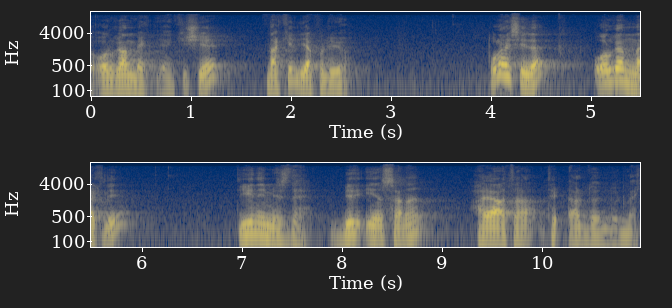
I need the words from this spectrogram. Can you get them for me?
organ bekleyen kişiye nakil yapılıyor. Dolayısıyla organ nakli dinimizde bir insanı hayata tekrar döndürmek,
